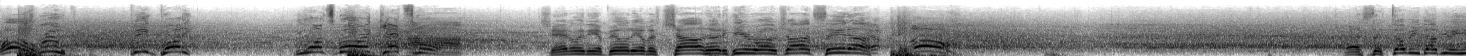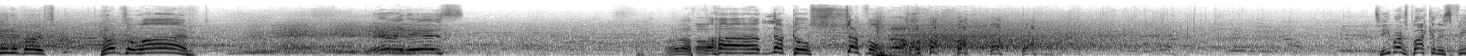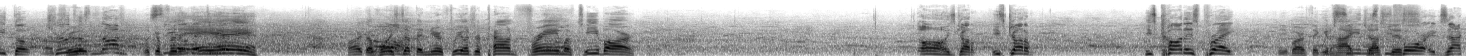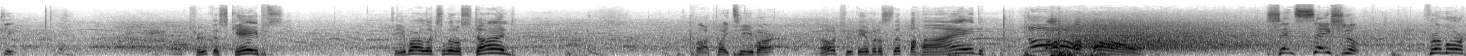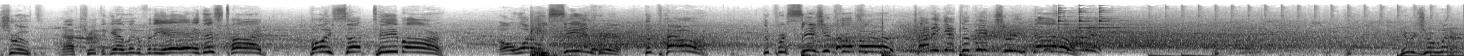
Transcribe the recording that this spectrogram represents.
Whoa. Truth, big body. He wants more and gets Ah. Channeling the ability of his childhood hero, John Cena. more. Oh, As the WWE Universe comes alive. there it is. On the five knuckle shuffle. T-Bar's back on his feet though. Truth, Truth. has not Looking for the AA. yet. Hard to hoist up the near 300 pound frame of T-Bar. Oh, he's got him. He's got him. He's caught his prey. T-Bar thinking We've high seen justice. this before, exactly. Oh, Truth escapes. T-Bar looks a little stunned. Caught by T-Bar. Oh, Truth able to slip behind. Oh, Oh, sensational from more truth. now Truth again looking for the AA this time. Hoist up T-Bar. Oh, what are we seeing here? The power, the precision from Cover. Truth. Can he get the victory? Got him. Got it. Here is your winner,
